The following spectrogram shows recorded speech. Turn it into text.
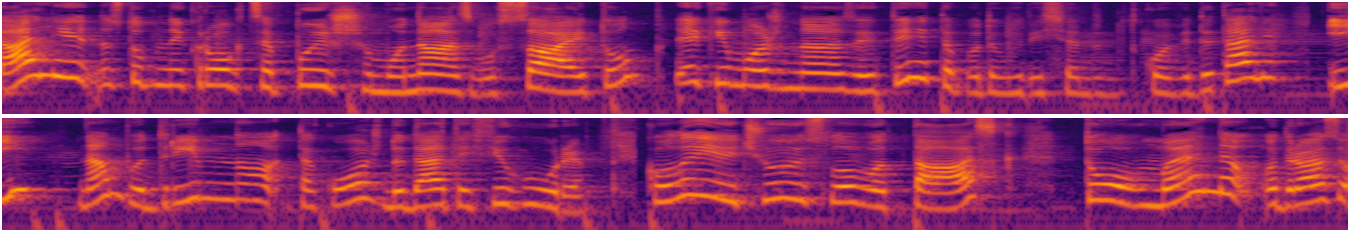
Далі наступний крок це пишемо назву сайту, на який можна зайти та подивитися додаткові деталі. І нам потрібно також додати фігури. Коли я чую слово task, то в мене одразу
